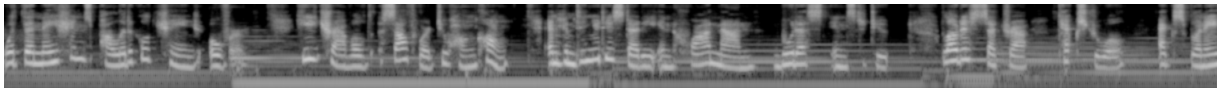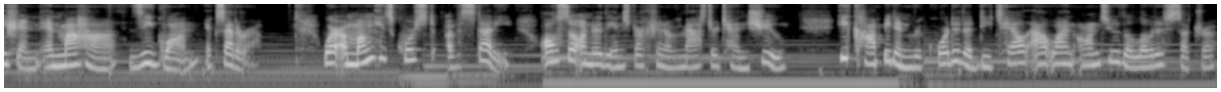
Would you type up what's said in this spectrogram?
with the nation's political change over, he traveled southward to Hong Kong and continued his study in Huanan Buddhist Institute, Lotus Sutra, Textual Explanation, and Maha Ziguan, etc where among his course of study, also under the instruction of Master Tanxu, he copied and recorded a detailed outline onto the Lotus Sutra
